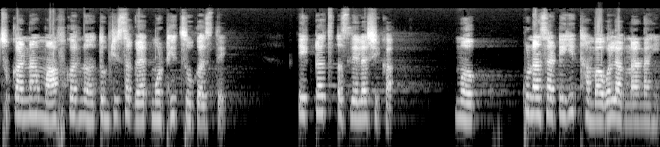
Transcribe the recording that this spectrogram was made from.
चुकांना माफ करणं तुमची सगळ्यात मोठी चूक असते. एकटाच असलेला शिका. मग कुणासाठीही थांबावं लागणार नाही.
